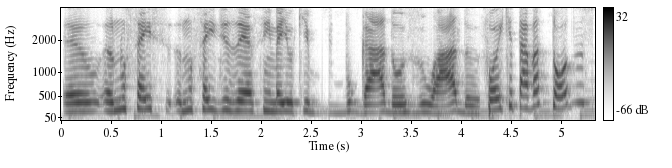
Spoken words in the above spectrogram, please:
Eu, eu não sei se- eu não sei dizer assim, meio que bugado ou zoado. Foi que tava todas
